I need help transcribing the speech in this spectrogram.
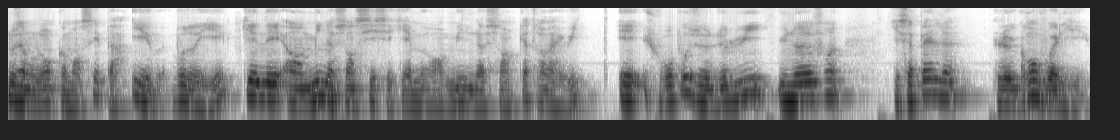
Nous allons donc commencer par Yves Baudrier, qui est né en 1906 et qui est mort en 1988. Et je vous propose de lui une œuvre qui s'appelle Le Grand Voilier.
